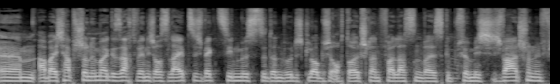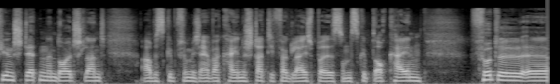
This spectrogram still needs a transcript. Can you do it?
Ähm, aber ich habe schon immer gesagt, wenn ich aus Leipzig wegziehen müsste, dann würde ich, glaube ich, auch Deutschland verlassen, weil es gibt für mich, ich war schon in vielen Städten in Deutschland, aber es gibt für mich einfach keine Stadt, die vergleichbar ist und es gibt auch kein Viertel, äh,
